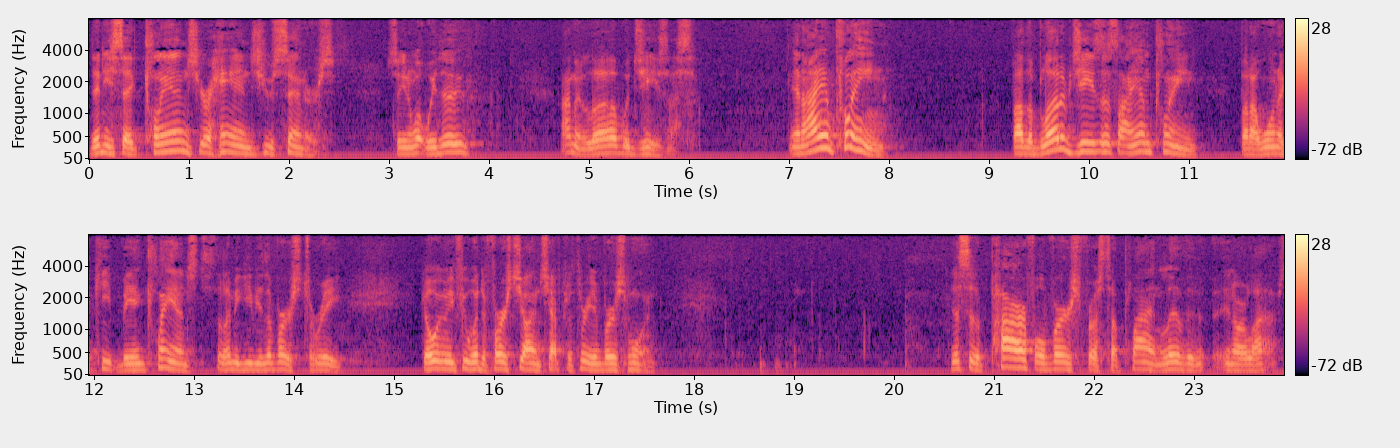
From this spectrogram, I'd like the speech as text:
Then he said, Cleanse your hands, you sinners. So, you know what we do? I'm in love with Jesus. And I am clean. By the blood of Jesus, I am clean. But I want to keep being cleansed. So let me give you the verse to read. Go with me, if you would, to 1 John chapter 3 and verse 1. This is a powerful verse for us to apply and live in, in our lives.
